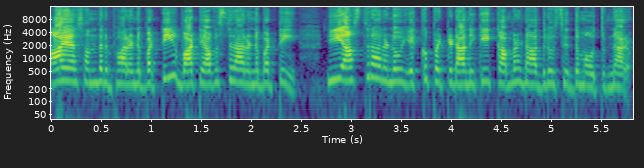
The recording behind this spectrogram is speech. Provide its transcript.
ఆయా సందర్భాలను బట్టి వాటి అవసరాలను బట్టి ఈ అస్త్రాలను ఎక్కుపెట్టడానికి కమలనాథులు సిద్ధమవుతున్నారు.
